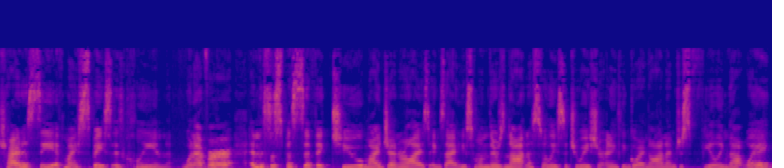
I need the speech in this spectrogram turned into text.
try to see if my space is clean. Whenever, and this is specific to my generalized anxiety. So when there's not necessarily a situation or anything going on, I'm just feeling that way.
